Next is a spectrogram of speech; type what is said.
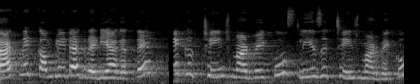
ಬ್ಯಾಕ್ ನೆಕ್ ಕಂಪ್ಲೀಟ್ ಆಗಿ ರೆಡಿ ಆಗುತ್ತೆ. ನೆಕ್ ಚೇಂಜ್ ಮಾಡಬೇಕು ಸ್ಲೀವ್ಸ್ ಚೇಂಜ್ ಮಾಡಬೇಕು.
